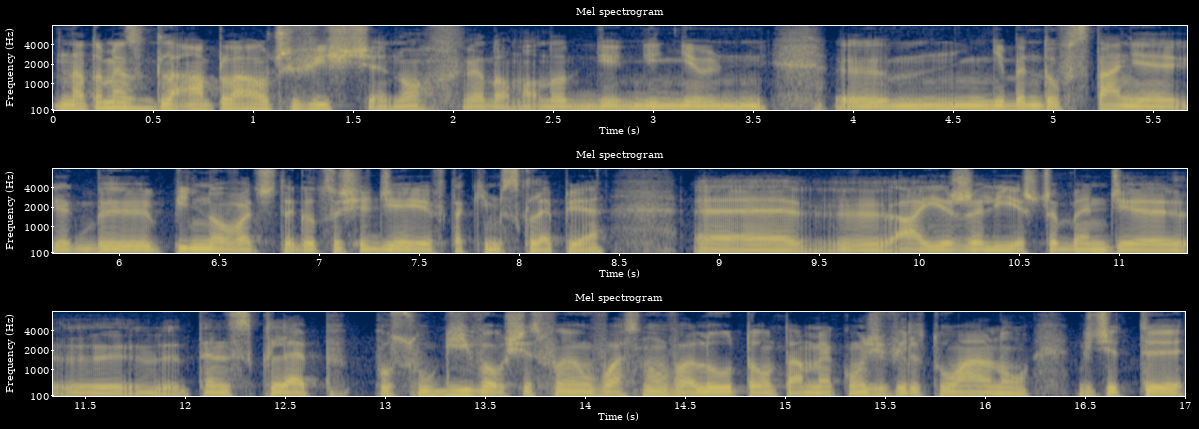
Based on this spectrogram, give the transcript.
Natomiast dla Apple'a oczywiście, no wiadomo, no nie, nie, nie, nie będą w stanie jakby pilnować tego, co się dzieje w takim sklepie, e, a jeżeli jeszcze będzie y, ten sklep posługiwał się swoją własną walutą, tam jakąś wirtualną, gdzie ty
